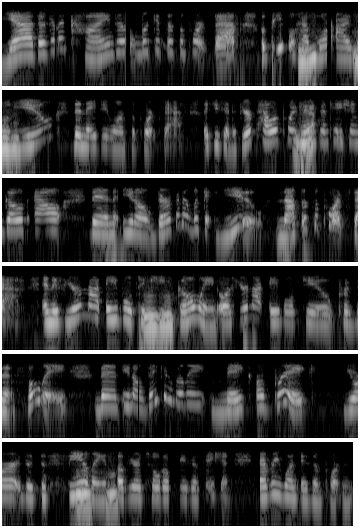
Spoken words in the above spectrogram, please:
yeah, they're going to kind of look at the support staff, but people have Mhm. more eyes on Mhm. you than they do on support staff. Like you said, if your PowerPoint Yeah. presentation goes out, then, you know, they're going to look at you, not the support staff. And if you're not able to Mhm. keep going or if you're not able to present fully, then, you know, they can really make or break your the, the feelings Mhm. of your total presentation. Everyone is important.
